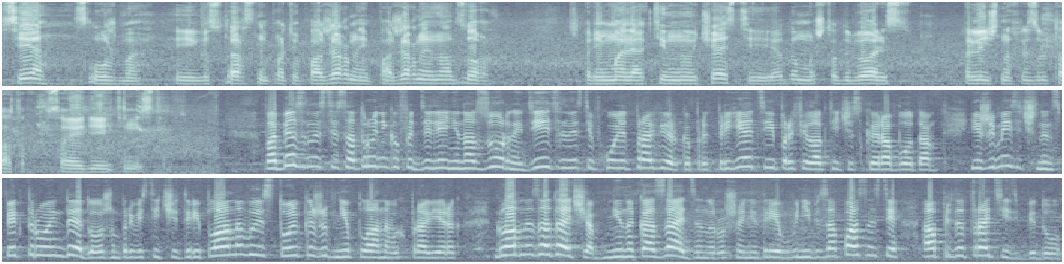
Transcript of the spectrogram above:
все службы и государственный противопожарный, и пожарный надзор принимали активное участие. И я думаю, что добивались приличных результатов в своей деятельности. В обязанности сотрудников отделения надзорной деятельности входит проверка предприятий и профилактическая работа. Ежемесячно инспектор ОНД должен провести 4 плановые столько же внеплановых проверок. Главная задача – не наказать за нарушение требований безопасности, а предотвратить беду.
